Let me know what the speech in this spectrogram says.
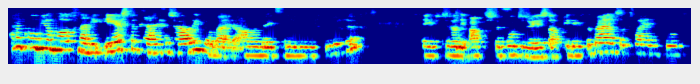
En dan kom je omhoog naar die eerste krijgershouding door beide armen mee te nemen richting de lucht. Eventueel die achterste voeten weer een stapje dichterbij als dat fijn voelt.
